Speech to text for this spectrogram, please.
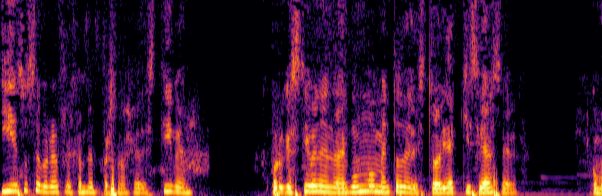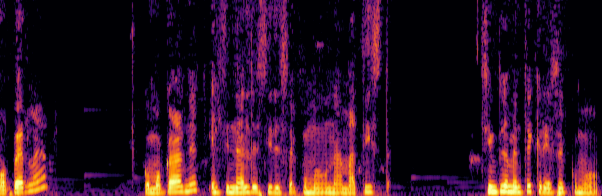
Y eso se ve reflejando en el personaje de Steven. Porque Steven en algún momento de la historia quisiera ser como Perla, como Garnet, y al final decide ser como una amatista. Simplemente quería ser como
